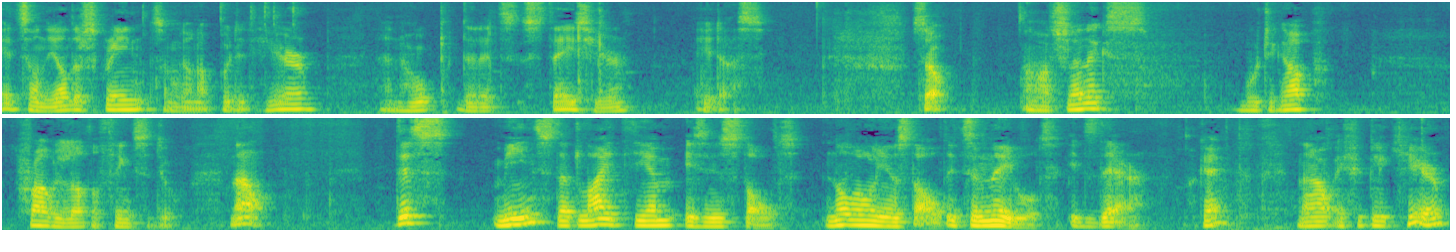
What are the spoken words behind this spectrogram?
It's on the other screen so I'm gonna put it here and hope that it stays here. It does. So Arch Linux booting up. Probably a lot of things to do. Now this means that LightDM is installed. Not only installed it's enabled. It's there okay? Now if you click here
